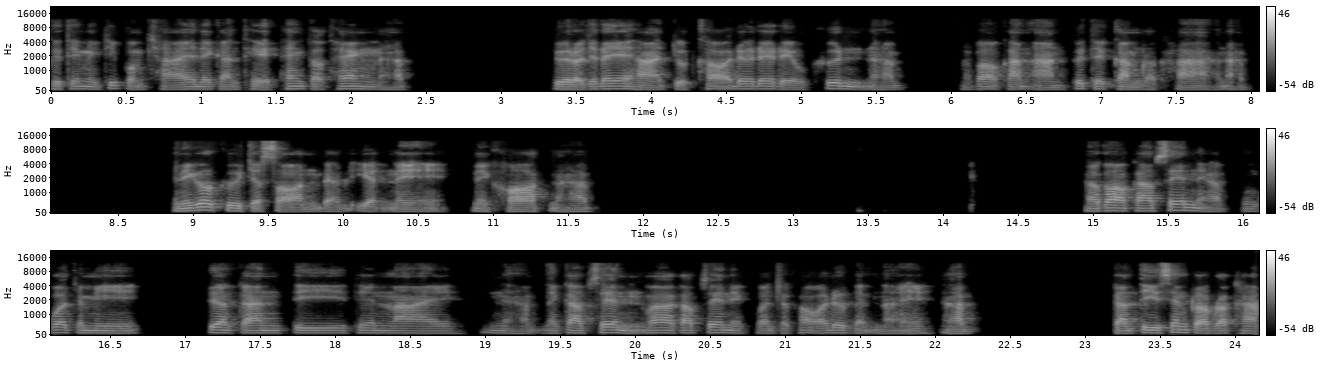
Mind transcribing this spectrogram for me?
คือเทคนิคที่ผมใช้ในการเทรดแท่งต่อแท่งนะครับ คือเราจะได้หาจุดเข้าออเดอร์ได้เร็วขึ้นนะครับ แล้วก็การอ่านพฤติกรรมราคานะครับ อันนี้ก็คือจะสอนแบบละเอียดในในคอร์สนะครับ แล้วก็กราฟเส้นเนี่ยครับผมก็จะมี เรื่องการตีเทรนไลน์นะครับในกราฟเส้นว่ากราฟเส้นเนี่ยควรจะเข้าออเดอร์แบบไหนนะครับ การตีเส้นกรอบราคา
